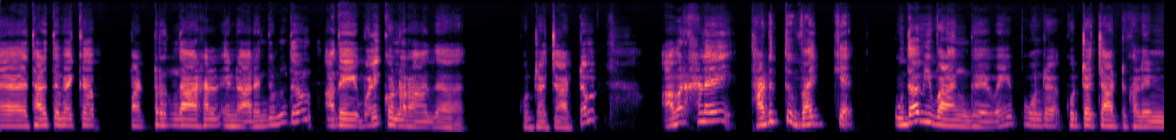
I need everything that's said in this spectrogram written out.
அஹ், தடுத்து வைக்கப்பட்டிருந்தார்கள் என்று அறிந்திருந்தும் அதை வெளிக்கொணராத குற்றச்சாட்டும் அவர்களை தடுத்து வைக்க உதவி வழங்கவை போன்ற குற்றச்சாட்டுகளின்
